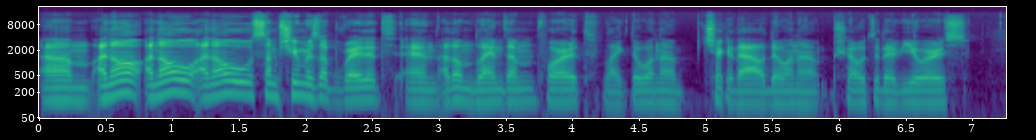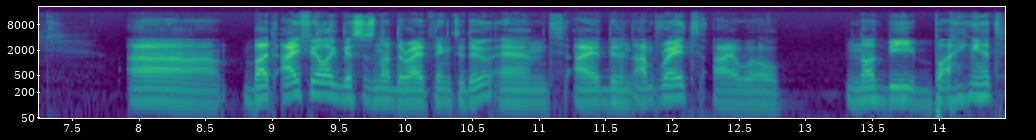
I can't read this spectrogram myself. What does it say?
Um, I know, I know, I know. Some streamers upgraded, and I don't blame them for it. Like they wanna check it out, they wanna show it to their viewers. Uh, but I feel like this is not the right thing to do, and I didn't upgrade. I will not be buying it.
